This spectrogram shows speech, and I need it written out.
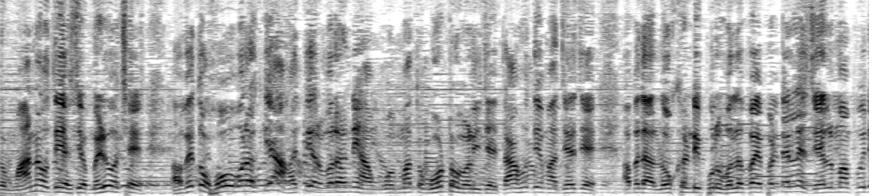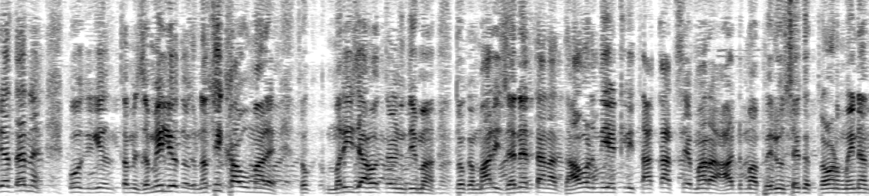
તો માનવ દેહ જે મળ્યો છે, હવે તો હો વર્ષ ક્યાં અત્યાર વર્ષની આમાં તો ગોટો વળી જાય. ત્યાં સુધીમાં જે જે આ બધા લોખંડીપુર વલ્લભભાઈ પટેલને જેલમાં પૂર્યા હતા ને કોઈ તમે જમી લ્યો તો કે નથી ખાવું મારે. તો મરી જાઓ ત્રણ દીમાં. તો કે મારી જનેતાના ધાવણની એટલી તાકાત છે મારા હાડમાં ભર્યું છે કે ત્રણ મહિના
